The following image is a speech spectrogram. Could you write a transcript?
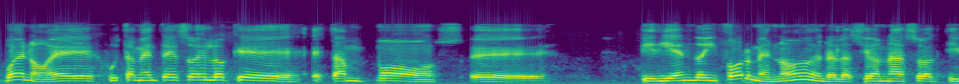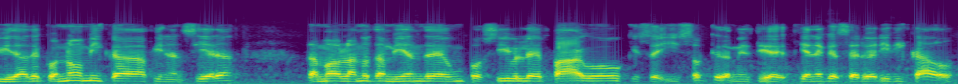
Bueno, eh, justamente eso es lo que estamos eh, pidiendo informes, ¿no? En relación a su actividad económica, financiera. Estamos hablando también de un posible pago que se hizo, que también tiene que ser verificado.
